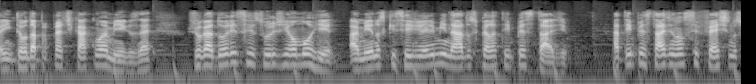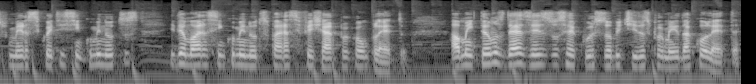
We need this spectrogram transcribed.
Então dá para praticar com amigos, né? Jogadores ressurgem ao morrer, a menos que sejam eliminados pela tempestade. A tempestade não se fecha nos primeiros 55 minutos e demora 5 minutos para se fechar por completo. Aumentamos 10 vezes os recursos obtidos por meio da coleta.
